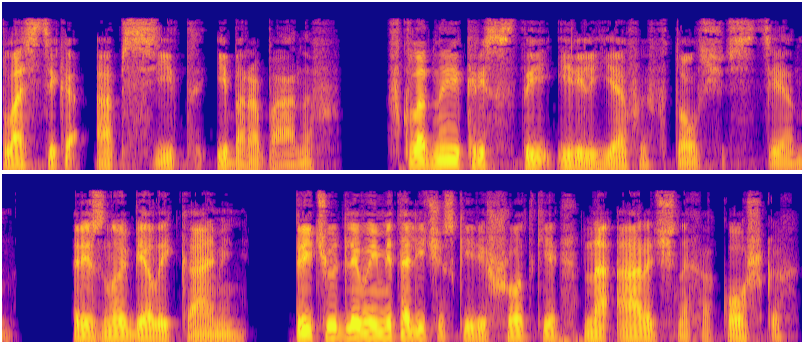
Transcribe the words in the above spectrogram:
пластика апсид и барабанов, вкладные кресты и рельефы в толще стен, резной белый камень, причудливые металлические решетки на арочных окошках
